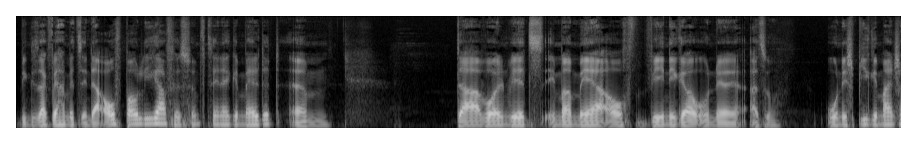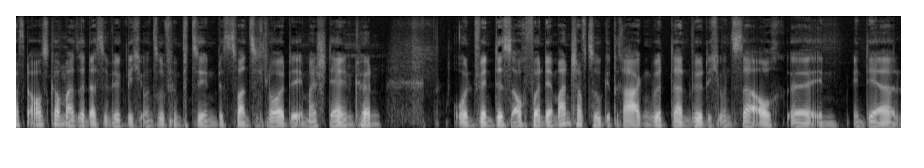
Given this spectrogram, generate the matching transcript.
wie gesagt, wir haben jetzt in der Aufbauliga fürs 15er gemeldet. Ähm, da wollen wir jetzt immer mehr auch weniger ohne, also ohne Spielgemeinschaft auskommen, also dass wir wirklich unsere 15 bis 20 Leute immer stellen können. Und wenn das auch von der Mannschaft so getragen wird, dann würde ich uns da auch äh, in, in der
